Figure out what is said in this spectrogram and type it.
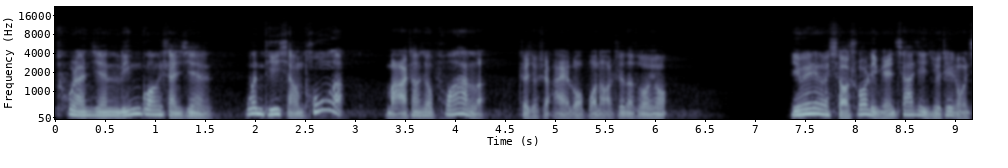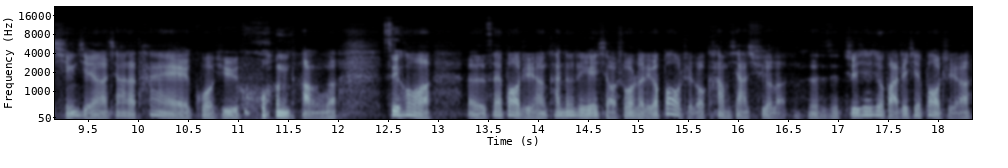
突然间灵光闪现，问题想通了，马上就破案了。这就是艾罗伯脑汁的作用。因为这个小说里面加进去这种情节啊，加的太过于 荒唐了，最后啊，呃，在报纸上刊登这些小说的这个报纸都看不下去了，直接就把这些报纸啊，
